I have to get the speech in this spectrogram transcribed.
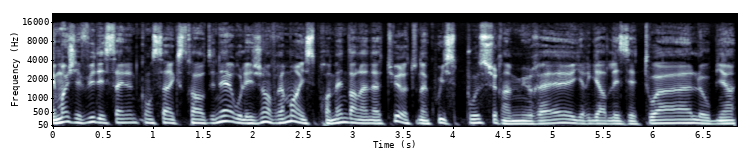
Et moi, j'ai vu des silent concerts extraordinaires où les gens vraiment, ils se promènent dans la nature et tout d'un coup, ils se posent sur un muret, ils regardent les étoiles ou bien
